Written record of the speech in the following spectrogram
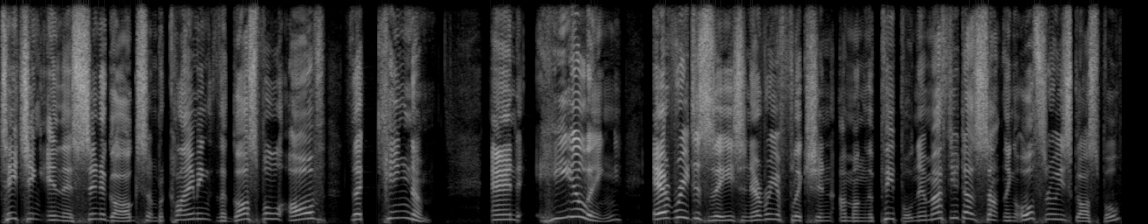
teaching in their synagogues and proclaiming the gospel of the kingdom and healing every disease and every affliction among the people. Now, Matthew does something all through his gospel.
